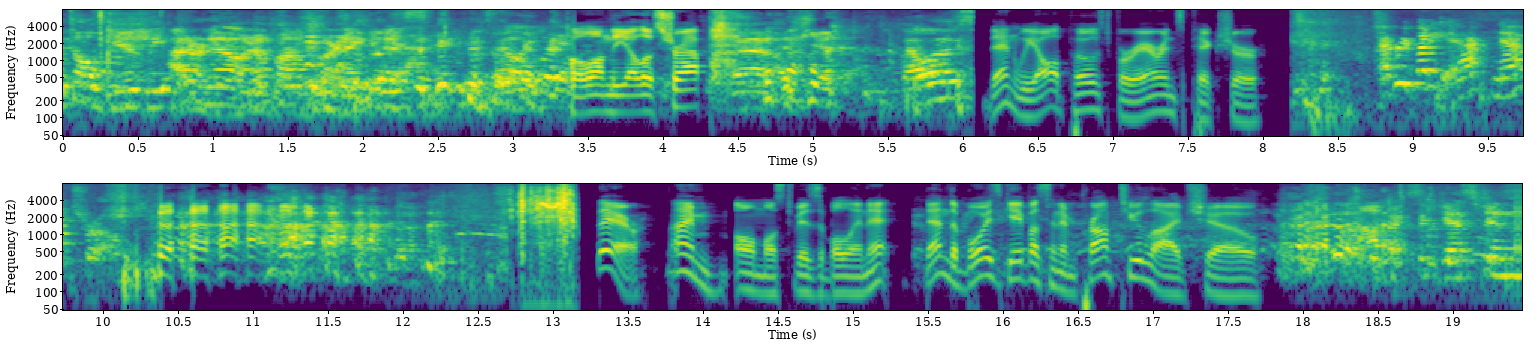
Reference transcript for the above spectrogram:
it's all weirdly. I don't know. No popcorn, Pull on the yellow strap. Fellas? Then we all posed for Erin's picture. Everybody act natural. There, I'm almost visible in it. Then the boys gave us an impromptu live show. Topic suggestions?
